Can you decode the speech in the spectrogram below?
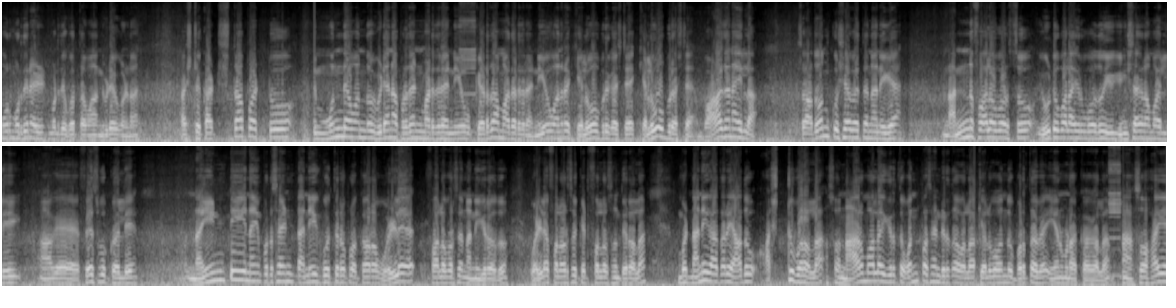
ಮೂರು ಮೂರು ದಿನ ಎಡಿಟ್ ಮಾಡ್ತೀವಿ ಗೊತ್ತಾ ಒಂದು ವಿಡಿಯೋಗಳನ್ನ ಅಷ್ಟು ಕಷ್ಟಪಟ್ಟು ಮುಂದೆ ಒಂದು ವಿಡಿಯೋನ ಪ್ರೆಸೆಂಟ್ ಮಾಡಿದ್ರೆ ನೀವು ಕೆಡ್ದ ಮಾತಾಡಿದ್ರೆ, ನೀವು ಅಂದರೆ ಕೆಲವೊಬ್ರಿಗಷ್ಟೇ ಕೆಲವೊಬ್ರು ಅಷ್ಟೇ ಭಾಳ ಜನ ಇಲ್ಲ. ಸೊ ಅದೊಂದು ಖುಷಿ ಆಗುತ್ತೆ ನನಗೆ. ನನ್ನ ಫಾಲೋವರ್ಸು ಯೂಟ್ಯೂಬಲ್ಲಾಗಿರ್ಬೋದು ಇನ್ಸ್ಟಾಗ್ರಾಮಲ್ಲಿ ಹಾಗೆ ಫೇಸ್ಬುಕ್ಕಲ್ಲಿ ನೈಂಟಿ ನೈನ್ ಪರ್ಸೆಂಟ್ ನನಗೆ ಗೊತ್ತಿರೋ ಪ್ರಕಾರ ಒಳ್ಳೆ ಫಾಲೋವರ್ಸೇ ನನಗಿರೋದು. ಒಳ್ಳೆ ಫಾಲೋವರ್ಸು ಕೆಟ್ಟ ಫಾಲೋವರ್ಸ್ ಅಂತ ಇರಲ್ಲ ಬಟ್ ನನಗೆ ಆ ಥರ ಯಾವುದೂ ಅಷ್ಟು ಬರಲ್ಲ. ಸೊ ನಾರ್ಮಲ್ ಆಗಿರುತ್ತೆ ಒನ್ ಪರ್ಸೆಂಟ್ ಇರ್ತಾವಲ್ಲ ಕೆಲವೊಂದು ಬರ್ತವೆ, ಏನು ಮಾಡೋಕ್ಕಾಗಲ್ಲ. ಸೊ ಹಾಗೆ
